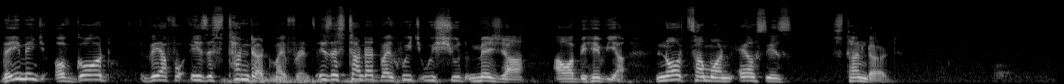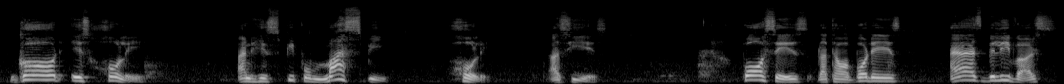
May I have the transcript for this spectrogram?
The image of God, therefore, is a standard, my friends, is a standard by which we should measure our behavior, not someone else's standard. God is holy, and his people must be holy as he is. Paul says that our bodies, as believers,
